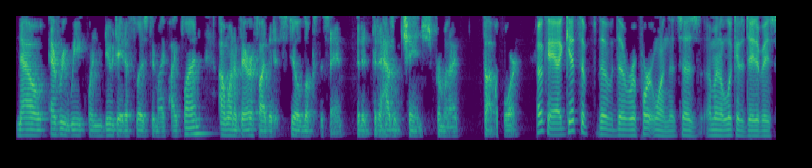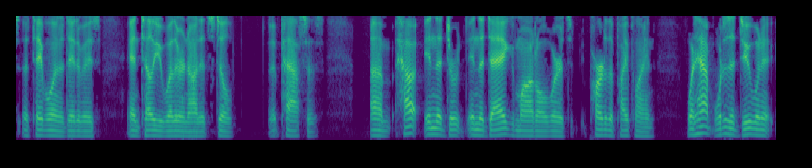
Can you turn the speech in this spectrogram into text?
Now, every week when new data flows through my pipeline, I want to verify that it still looks the same, that it, that it hasn't changed from what I thought before. Okay, I get the, the, the report one that says I'm going to look at a database, a table in a database, and tell you whether or not it still it passes. Um, how in the in the DAG model where it's part of the pipeline, what hap- What does it do when it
